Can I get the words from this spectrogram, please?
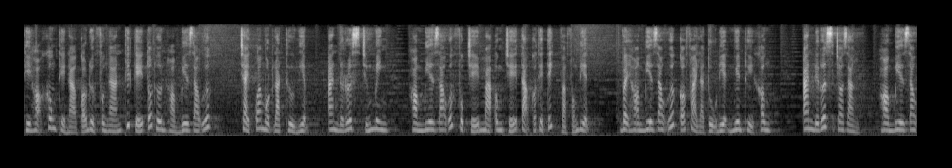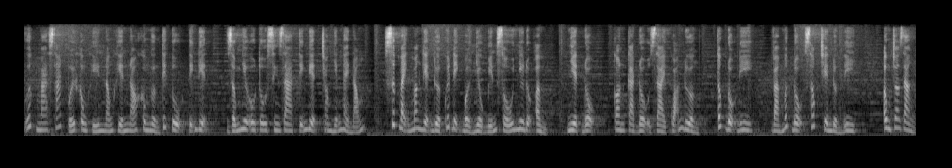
thì họ không thể nào có được phương án thiết kế tốt hơn hòm bia giao ước. Trải qua một loạt thử nghiệm, Andrus chứng minh hòm bia giao ước phục chế mà ông chế tạo có thể tích và phóng điện. Vậy hòm bia giao ước có phải là tụ điện nguyên thủy không? Andrus cho rằng hòm bia giao ước ma sát với không khí nóng khiến nó không ngừng tích tụ tĩnh điện, giống như ô tô sinh ra tĩnh điện trong những ngày nóng. Sức mạnh mang điện được quyết định bởi nhiều biến số như độ ẩm, nhiệt độ, còn cả độ dài quãng đường, tốc độ đi và mức độ sóc trên đường đi. Ông cho rằng,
